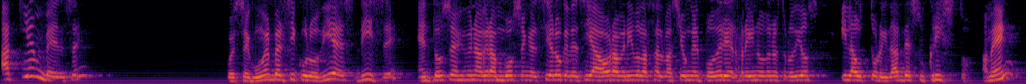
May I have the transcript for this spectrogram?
¿A quién vencen? Pues según el versículo 10 dice, entonces hay una gran voz en el cielo que decía, ahora ha venido la salvación, el poder y el reino de nuestro Dios y la autoridad de su Cristo. Amén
